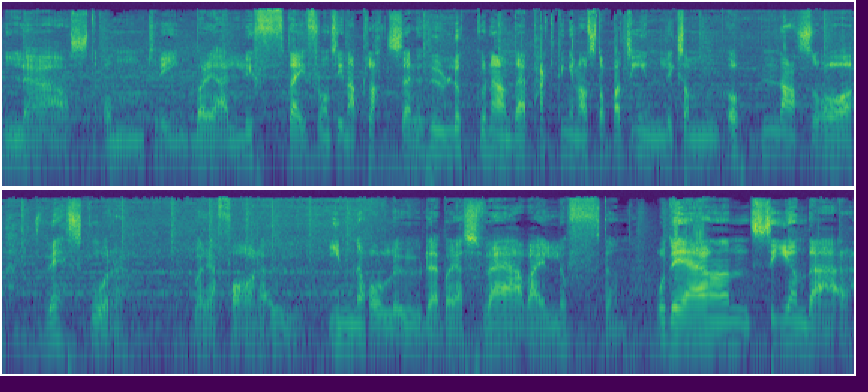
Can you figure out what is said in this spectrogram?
löst omkring börjar lyfta ifrån sina platser. Hur luckorna där packningen har stoppats in liksom öppnas och väskor börjar fara ut. Innehåll ur det börjar sväva i luften. Och det är en scen där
